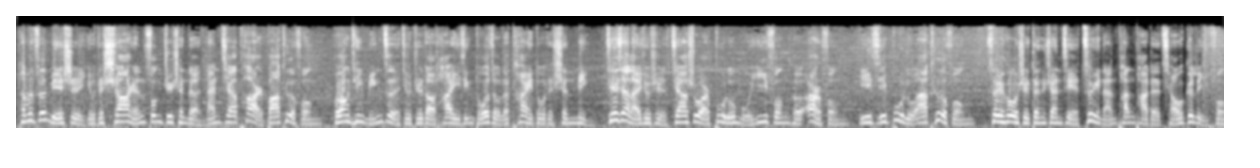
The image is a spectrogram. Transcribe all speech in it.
他们分别是有着“杀人峰”之称的南加帕尔巴特峰，光听名字就知道他已经夺走了太多的生命。接下来就是加舒尔布鲁姆一峰和二峰，以及布鲁阿特峰，最后是登山界最难攀爬的乔格里峰。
